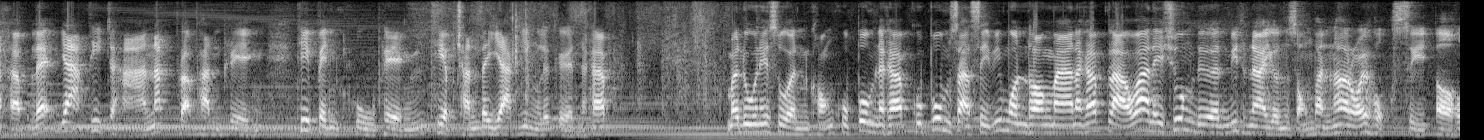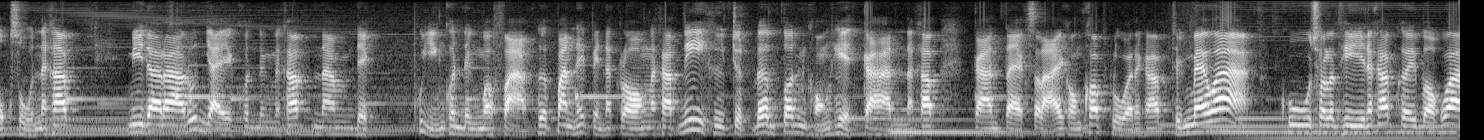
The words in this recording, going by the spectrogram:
นะครับและยากที่จะหานักประพันธ์เพลง ที่เป็นครูเพลงเทียบชั้นได้ยากยิ่งเหลือเกินนะครับมาดูในส่วนของครูปุ้มนะครับครูปุ้มสศิวิมลทองมานะครับ กล่าวว่าในช่วงเดือนมิถุนายน 2564เอ่อ60นะครับ มีดารารุ่นใหญ่คนหนึ่งนะครับนำเด็ก ผู้หญิงคนหนึ่งมาฝากเพื่อปั้นให้เป็นนักร้องนะครับ นี่คือจุดเริ่มต้นของเหตุการณ์นะครับ การแตกสลายของครอบครัวนะครับ ถึงแม้ว่าครูชลทีนะครับเคยบอกว่า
